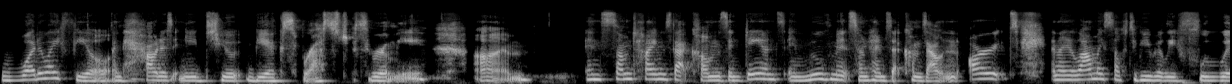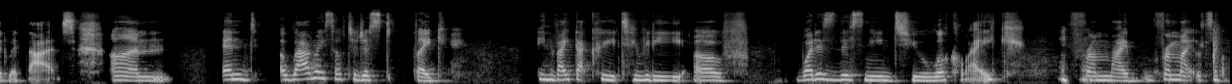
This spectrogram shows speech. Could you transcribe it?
what do I feel and how does it need to be expressed through me? Um, and sometimes that comes in dance, in movement, sometimes that comes out in art. And I allow myself to be really fluid with that. Um, and allowed myself to just like invite that creativity of what does this need to look like mm-hmm. from my from my it's like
